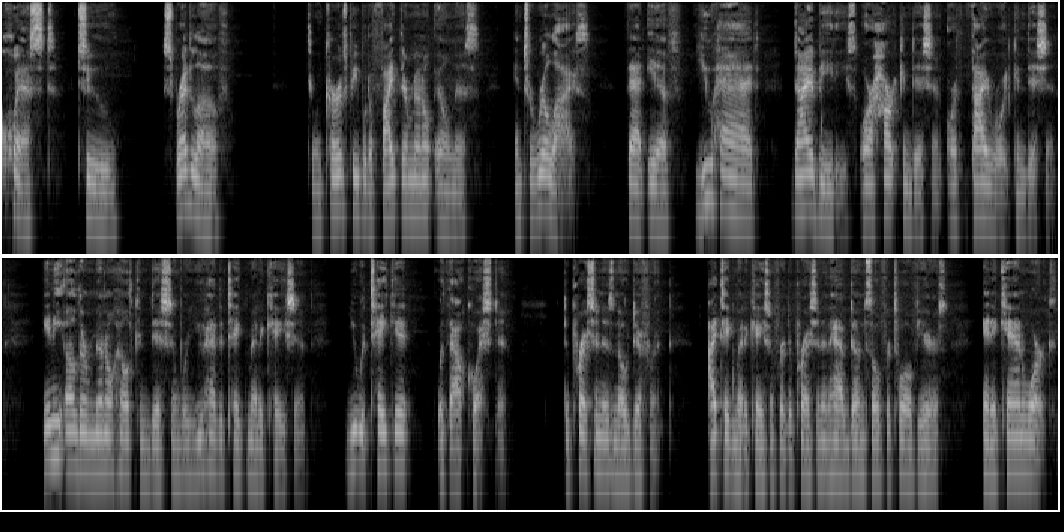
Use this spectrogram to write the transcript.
quest to spread love, to encourage people to fight their mental illness, and to realize that if you had diabetes or a heart condition or thyroid condition, any other mental health condition where you had to take medication, you would take it without question. Depression is no different. I take medication for depression and have done so for 12 years. And it can work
